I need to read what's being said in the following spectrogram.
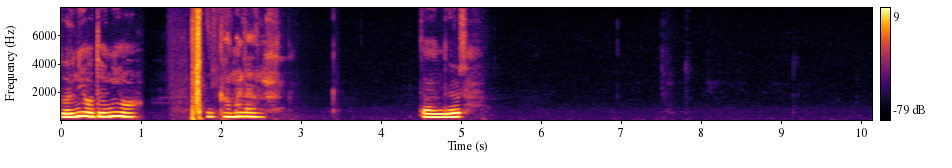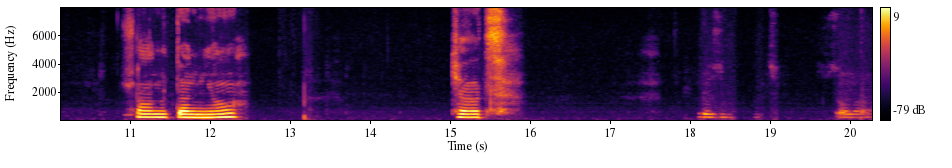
Dönüyor dönüyor. Kamera. Döndür. Şu anlık dönmüyor. Kağıt. Gözüm. Sola.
